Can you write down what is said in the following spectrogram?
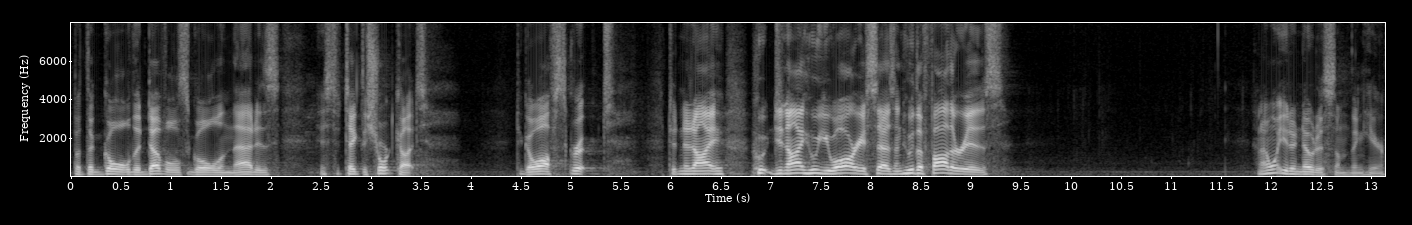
But the goal, the devil's goal in that is, is to take the shortcut, to go off script to deny who, deny who you are, he says, and who the Father is. And I want you to notice something here.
